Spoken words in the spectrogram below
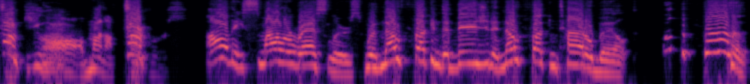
Fuck you all, motherfuckers. All these smaller wrestlers with no fucking division and no fucking title belt. What the fuck?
